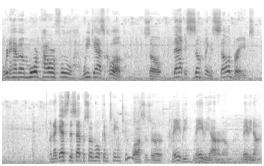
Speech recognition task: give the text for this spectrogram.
We're gonna have a more powerful, weak-ass club. So that is something to celebrate. And I guess this episode will contain two losses, or maybe, maybe, I don't know. Maybe not.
